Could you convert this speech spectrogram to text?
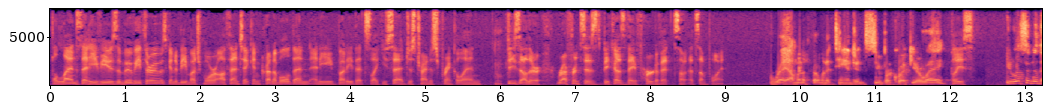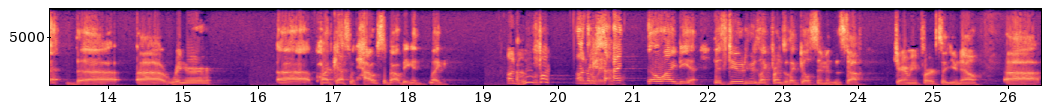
the lens that he views the movie through is going to be much more authentic and credible than anybody that's like you said, just trying to sprinkle in these other references because they've heard of it at some point. Ray, I'm going to throw in a tangent super quick your way. Please. You listen to that the uh, Ringer uh, podcast with House about being a like who Unbelievable. Unbelievable. Like, no idea. This dude who's like friends with like Bill Simmons and stuff, Jeremy Furt, so you know. Uh,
